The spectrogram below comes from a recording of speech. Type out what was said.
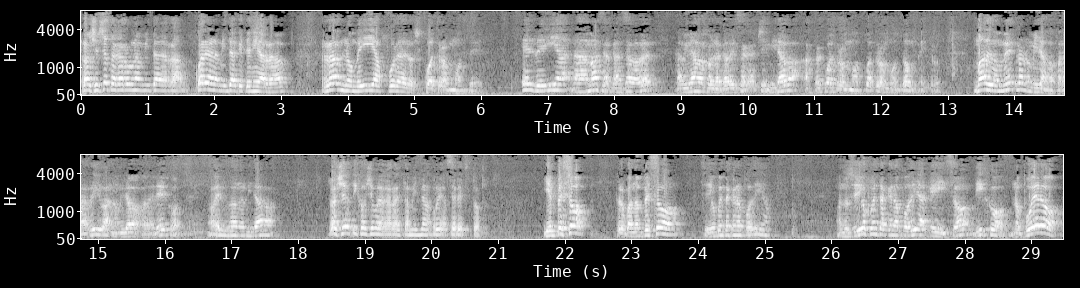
Rab Sheshat agarró una mitad de Rab. ¿Cuál era la mitad que tenía Rab? Rab no veía fuera de los cuatro amos de él. Él veía, nada más alcanzaba a ver, caminaba con la cabeza agacha y miraba hasta cuatro mod, cuatro mod, dos metros. Más de dos metros no miraba para arriba, no miraba para eco, no, él no miraba. Rayet dijo, yo voy a agarrar esta mitad, voy a hacer esto. Y empezó, pero cuando empezó, se dio cuenta que no podía. Cuando se dio cuenta que no podía, ¿qué hizo? Dijo, no puedo,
